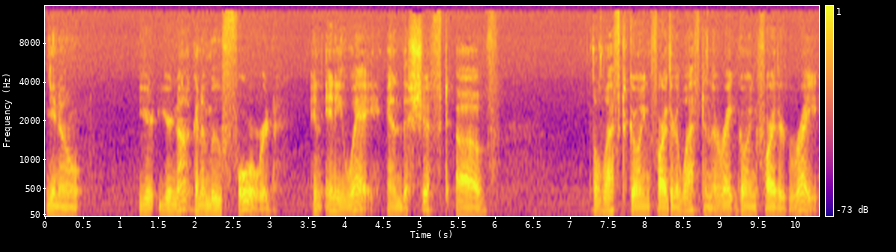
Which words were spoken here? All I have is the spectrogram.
you know, you're you're not going to move forward in any way. And the shift of the left going farther left and the right going farther right,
